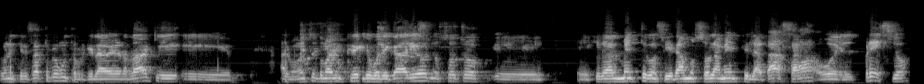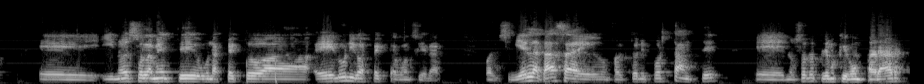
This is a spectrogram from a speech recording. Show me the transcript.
interesante pregunta porque la verdad que eh, al momento de tomar un crédito hipotecario nosotros eh, generalmente consideramos solamente la tasa o el precio y no es solamente un aspecto, a, el único aspecto a considerar. Bueno, si bien la tasa es un factor importante, eh, nosotros tenemos que comparar,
